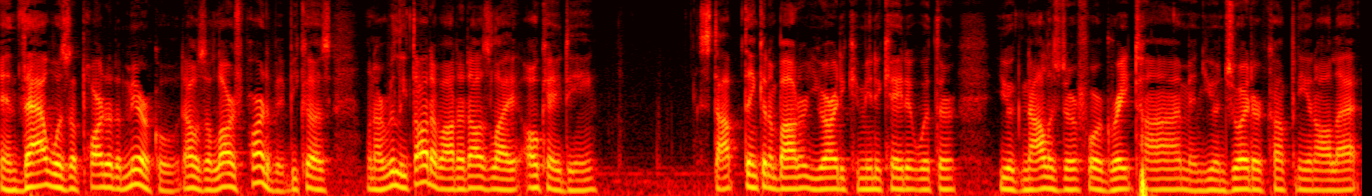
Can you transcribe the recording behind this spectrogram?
And that was a part of the miracle. That was a large part of it because when I really thought about it, I was like, okay, Dean, stop thinking about her. You already communicated with her. You acknowledged her for a great time and you enjoyed her company and all that.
